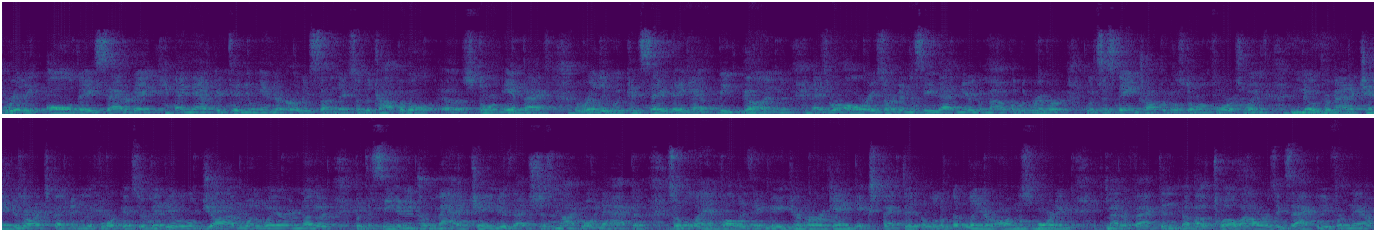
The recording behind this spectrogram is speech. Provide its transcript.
really all day Saturday and now continuing into early Sunday. So the tropical uh, storm impacts really we could say they have begun as we're already starting to see that near the mouth of the river with sustained tropical storm force winds. No dramatic changes are expected in the forecast. There may be a little jog one way or another, but to see any dramatic changes, that's just not going to happen. So the landfall is a major hurricane expected a little bit later on this morning. Matter of fact, in about 12 hours exactly from now,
